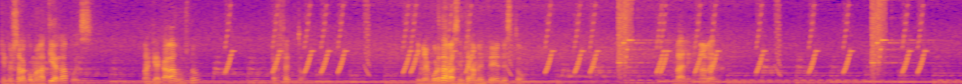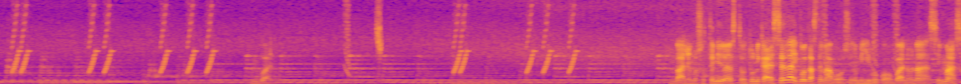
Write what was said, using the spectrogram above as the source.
Que no se la coma la tierra, pues aquí acabamos, ¿no? Perfecto. Y me acordaba, sinceramente, ¿eh? de esto. Vale, a ver. Bueno. Vale, hemos obtenido esto. Túnica de seda y botas de mago, si no me equivoco. Bueno, nada, sin más.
